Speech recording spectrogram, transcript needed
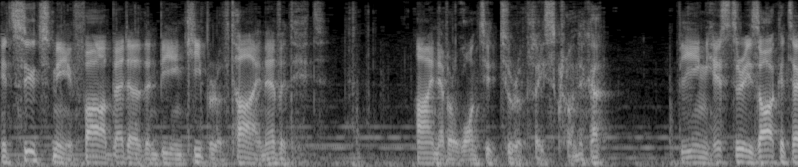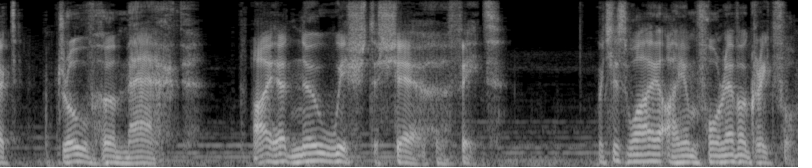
It suits me far better than being Keeper of Time ever did. I never wanted to replace Kronika. Being history's architect drove her mad. I had no wish to share her fate. Which is why I am forever grateful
